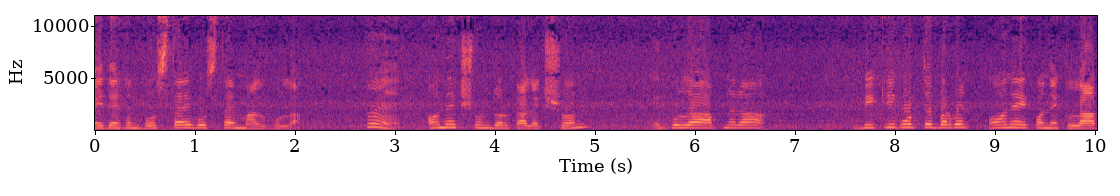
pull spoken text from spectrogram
এই দেখেন, বস্তায় বস্তায় মালগুলা। হ্যাঁ অনেক সুন্দর কালেকশন এগুলা আপনারা বিক্রি করতে পারবেন, অনেক অনেক লাভ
